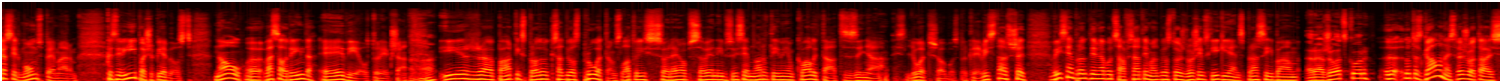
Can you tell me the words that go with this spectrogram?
Kas ir mums, piemēram, kas ir īpaši piebilsts? Nav uh, vesela rinda ēvielu tur iekšā. Aha. Ir uh, pārtiks produkti, kas atbilst, protams, Latvijas un Eiropas Savienības visiem normatīviem kvalitātes ziņā. Es ļoti šaubos par Krievijas stāstu šeit. Visiem produktiem jābūt safisētiem, atbilstoši drošības higienas prasībām. Ražots kur? Uh, nu, tas galvenais ražotājs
